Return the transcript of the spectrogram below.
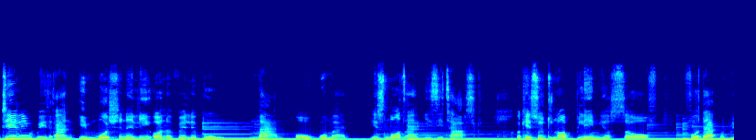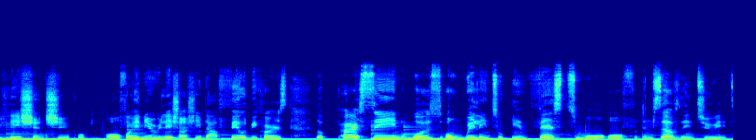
dealing with an emotionally unavailable man or woman is not an easy task okay? So do not blame yourself for that relationship okay, or for any relationship that failed because the person was unwilling to invest more of themselves into it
